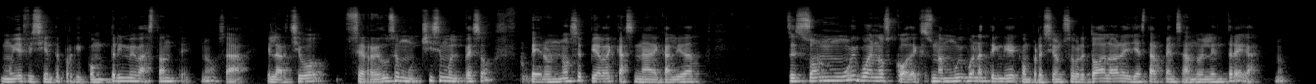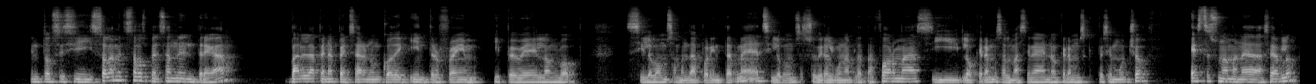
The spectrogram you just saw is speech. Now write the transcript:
muy eficiente porque comprime bastante, ¿no? O sea, el archivo se reduce muchísimo el peso, pero no se pierde casi nada de calidad. Entonces son muy buenos códex, es una muy buena técnica de compresión, sobre todo a la hora de ya estar pensando en la entrega, ¿no? Entonces, si solamente estamos pensando en entregar, vale la pena pensar en un codec interframe IPv longup. Si lo vamos a mandar por internet, si lo vamos a subir a alguna plataforma, si lo queremos almacenar y no queremos que pese mucho, esta es una manera de hacerlo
